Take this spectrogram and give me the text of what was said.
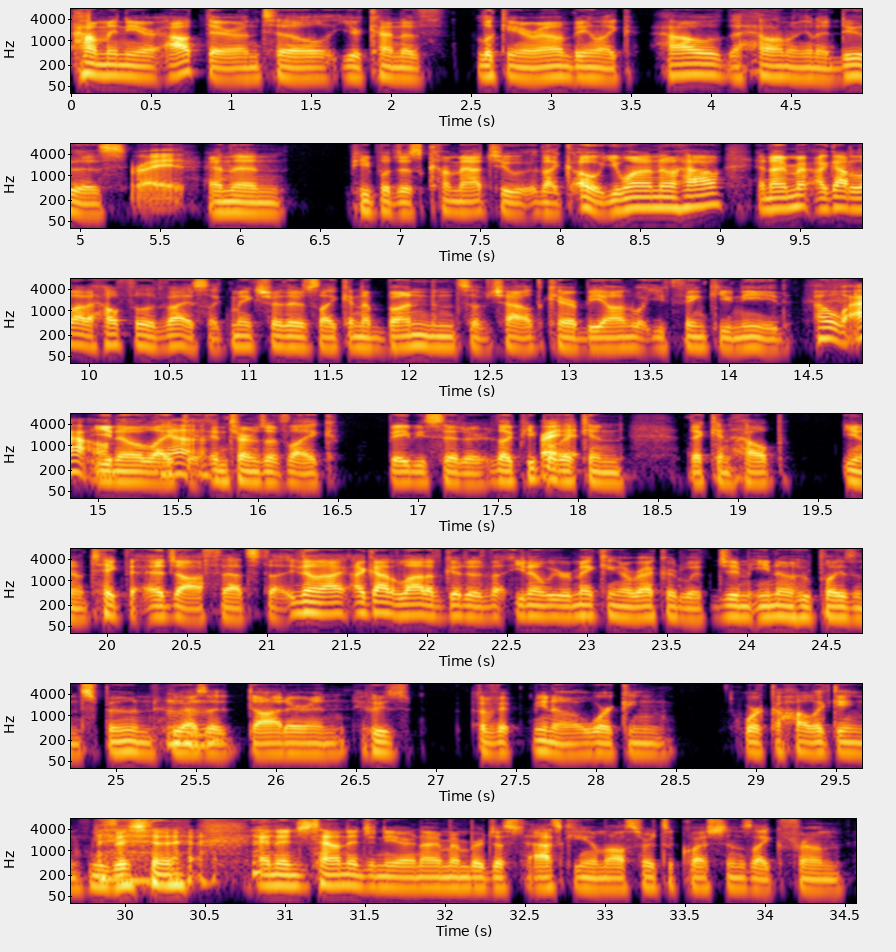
how many are out there until you're kind of looking around, being like, "How the hell am I going to do this?" Right. And then people just come at you like, "Oh, you want to know how?" And I remember I got a lot of helpful advice, like make sure there's like an abundance of childcare beyond what you think you need Oh wow. you know like Yeah. in terms of like babysitter like people Right. that can that can help you know take the edge off that stuff you know I, I got a lot of good advice you know we were making a record with jim eno who plays in spoon who has Mm-hmm. a daughter and who's a you know a working workaholicing musician and then sound engineer and i remember just asking him all sorts of questions like from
